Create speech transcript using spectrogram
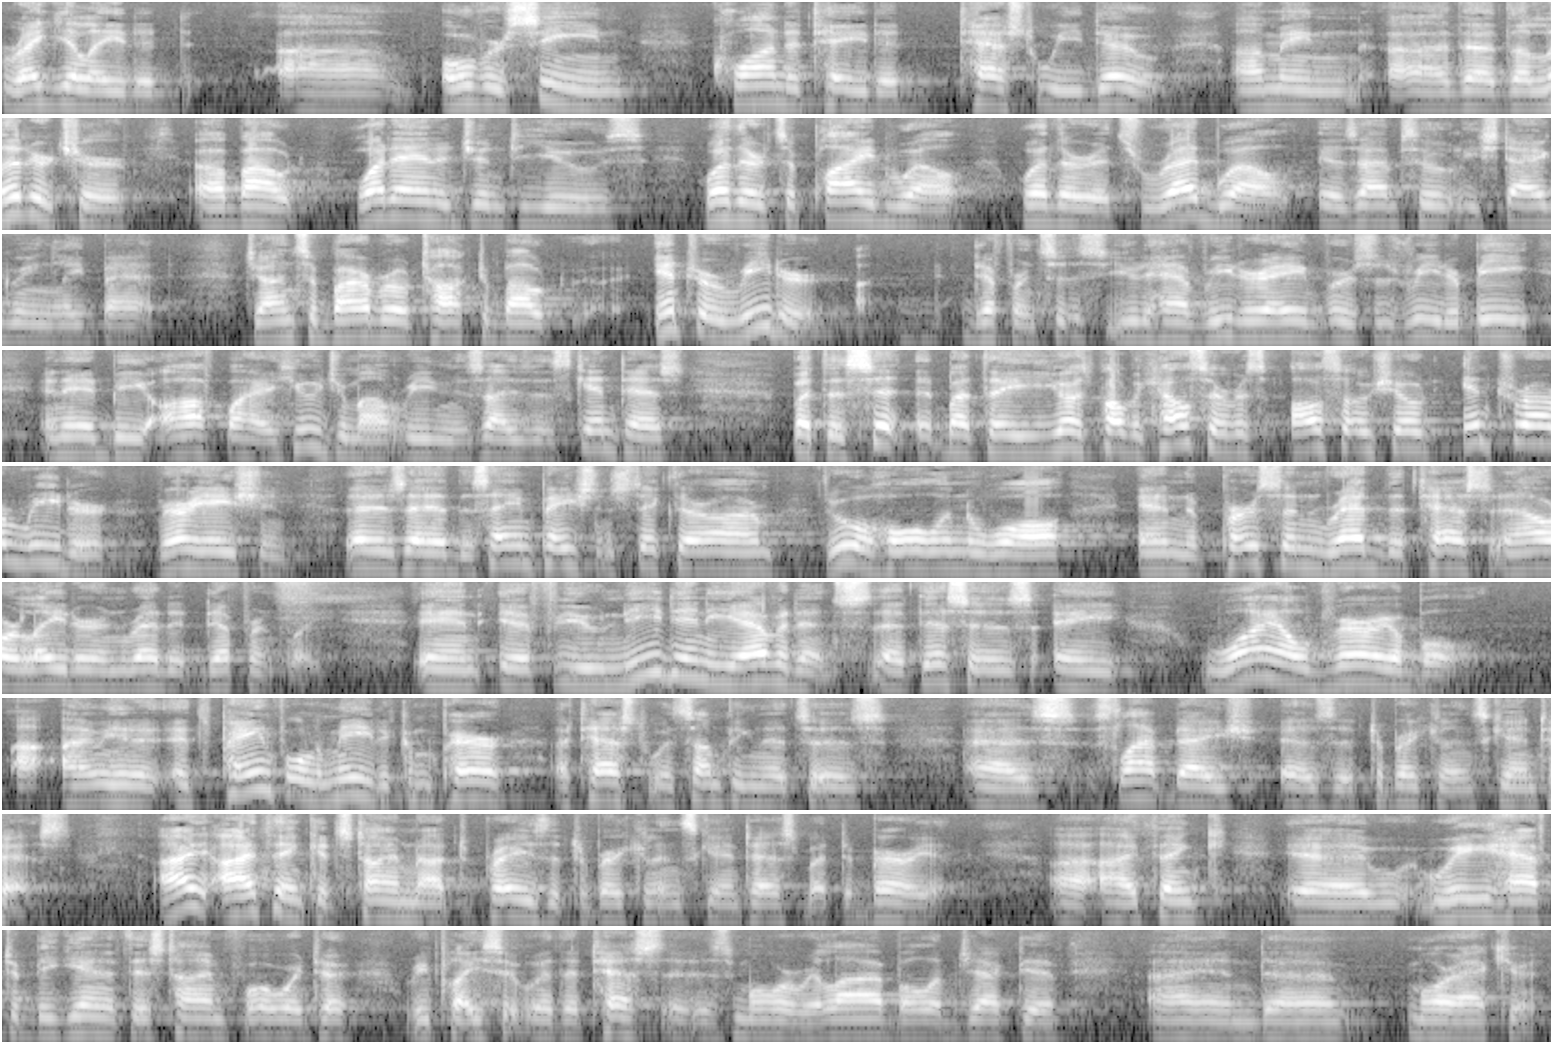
regulated, uh, overseen, quantitated test we do. I mean, uh, the, the literature about what antigen to use, whether it's applied well, whether it's Redwell, is absolutely staggeringly bad. John Sbarbaro talked about inter-reader differences. You'd have reader A versus reader B, and they'd be off by a huge amount reading the size of the skin test. But the, but the U.S. Public Health Service also showed intra-reader variation. That is, they had the same patient stick their arm through a hole in the wall, and the person read the test an hour later and read it differently. And if you need any evidence that this is a wild variable I mean, it's painful to me to compare a test with something that's as, as slapdash as a tuberculin skin test. I, I think it's time not to praise the tuberculin skin test, but to bury it. Uh, I think uh, we have to begin at this time forward to replace it with a test that is more reliable, objective, and uh, more accurate.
